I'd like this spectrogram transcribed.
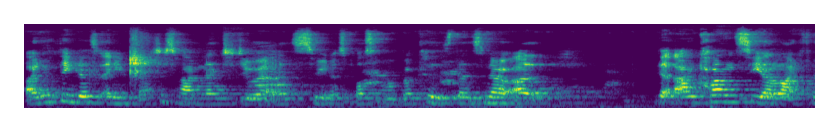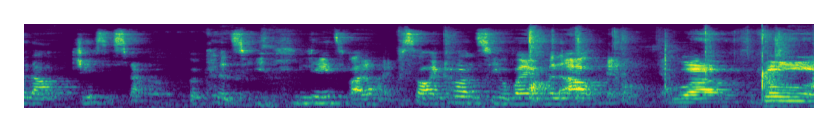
I don't think there's any better time than to do it as soon as possible because there's no other. That I can't see a life without Jesus now because he, he leads my life, so I can't see a way without him. Yeah. wow. Go on.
